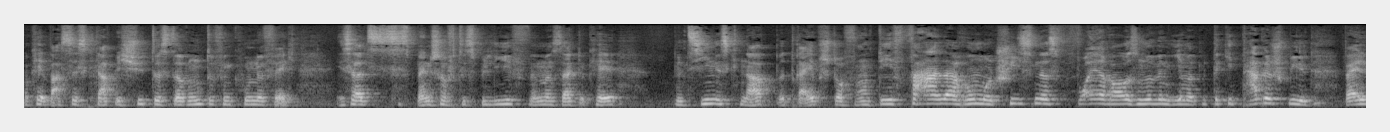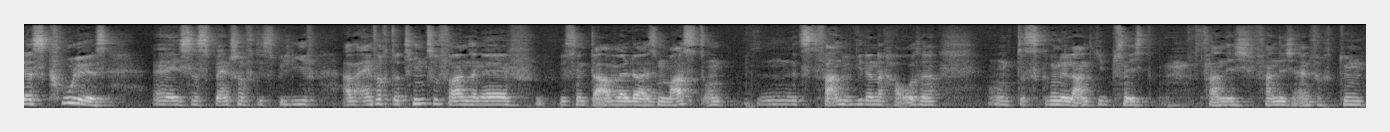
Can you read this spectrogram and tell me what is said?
okay, was ist knapp, ich schütte das da runter für einen coolen Effekt ist halt Suspension of Disbelief, wenn man sagt, okay, Benzin ist knapp, Treibstoff und die fahren da rum und schießen das Feuer raus, nur wenn jemand mit der Gitarre spielt, weil das cool ist. Äh, ist Suspension of Disbelief. Aber einfach dorthin zu fahren, sagen, ey, wir sind da, weil da ist ein Mast und jetzt fahren wir wieder nach Hause und das grüne Land gibt's nicht, fand ich, fand ich einfach dünn.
